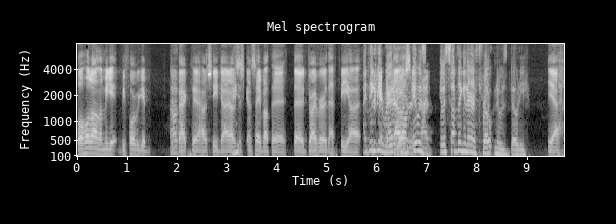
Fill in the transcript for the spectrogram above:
Well, hold on. Let me get before we get Okay. back to how she died. I was just gonna say about the the driver of that Fiat. I think you Yeah, read it was- It was it was something in her throat and it was Dodi. Yeah.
